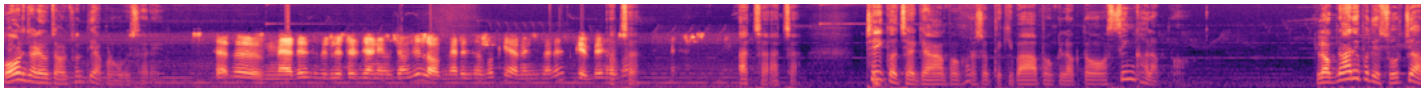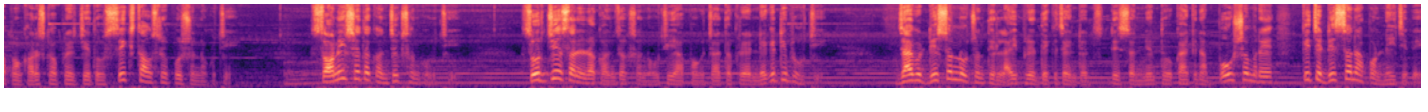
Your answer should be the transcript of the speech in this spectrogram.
कौन जाना चाहते आपण विषय सर मैरिज रिलेटेड जाना चाहूँ लव मैरिज हम कि अरेंज मैरिज केबे अच्छा अच्छा अच्छा ठीक अच्छे आज्ञा आप घर सब देखा आप लग्न सिंह लग्न लग्नाधिपति सूर्य आप हरस्कोप जेहेतु सिक्स हाउस पोजिशन रखुच्छी शनि सहित कंजक्शन कर सूर्य शनि कंजक्शन हो आप जतक नेगेटिव रोचे जहाँ भी डिसिसन नौकरी लाइफ देखिए डिसिसन नि कहीं बहुत समय किसी डिसिसन आप नहींजे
